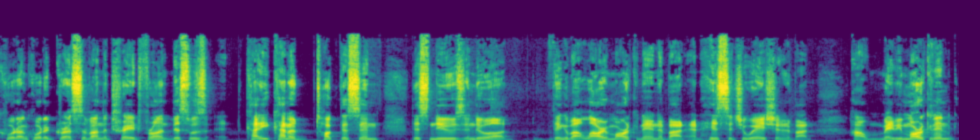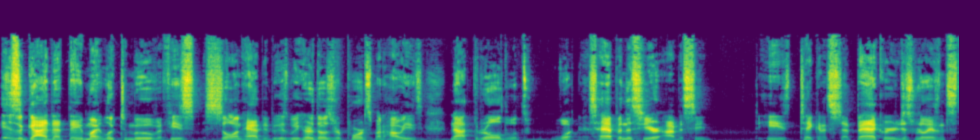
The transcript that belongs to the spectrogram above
quote unquote aggressive on the trade front. This was kind of he kind of tucked this in this news into a thing about Lauri Markkanen about and his situation about how maybe Markkanen is a guy that they might look to move if he's still unhappy because we heard those reports about how he's not thrilled with what has happened this year. Obviously, he's taken a step back or he just really hasn't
